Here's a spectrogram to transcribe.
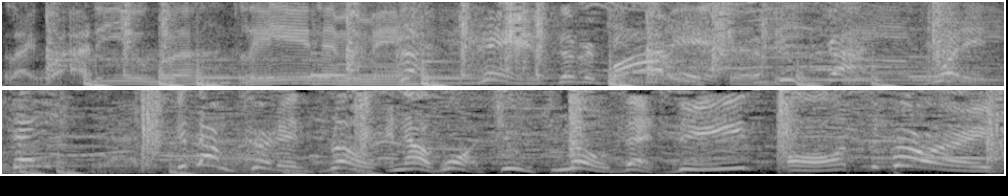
Like, why do you believe in me? Hands, everybody, you got what it takes. Cause I'm Kurtis Blow, and I want you to know that these are the breaks.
